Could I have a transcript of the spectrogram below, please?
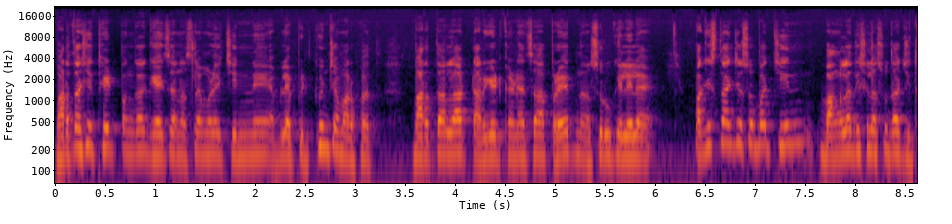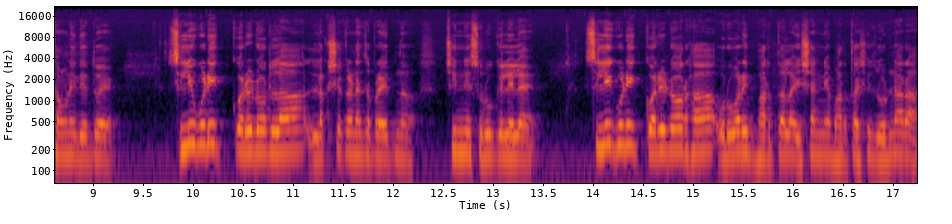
भारताशी थेट पंगा घ्यायचा नसल्यामुळे चीनने आपल्या पिठ्ठूंच्या मार्फत भारताला टार्गेट करण्याचा प्रयत्न सुरू केलेला आहे. पाकिस्तानच्या सोबत चीन बांगलादेशला सुद्धा चिथावणी देतोय. सिलिगुडी कॉरिडॉरला लक्ष करण्याचा प्रयत्न चीनने सुरू केलेला आहे. सिलिगुडी कॉरिडॉर हा उर्वरित भारताला ईशान्य भारताशी जोडणारा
